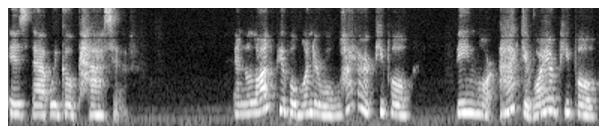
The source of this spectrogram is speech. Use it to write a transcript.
is that we go passive. And a lot of people wonder, well, why aren't people being more active? Why aren't people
